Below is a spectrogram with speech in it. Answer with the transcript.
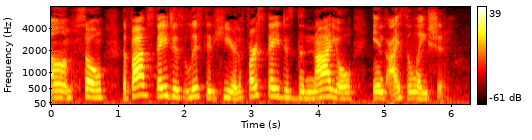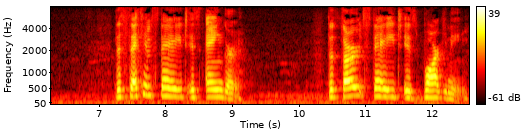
Um, so the five stages listed here. The first stage is denial and isolation. The second stage is anger. The third stage is bargaining.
